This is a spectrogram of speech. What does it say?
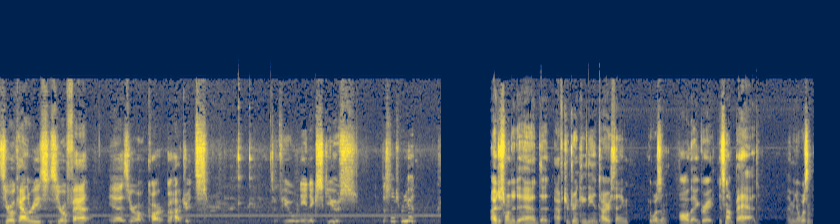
zero calories, zero fat, uh, zero carbohydrates. So if you need an excuse, this stuff's pretty good. I just wanted to add that after drinking the entire thing, it wasn't all that great. It's not bad. I mean, it wasn't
